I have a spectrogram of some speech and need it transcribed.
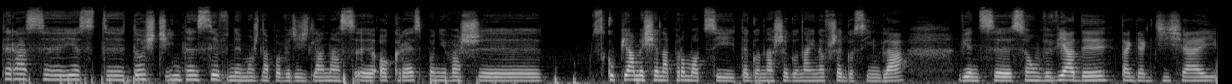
Teraz jest dość intensywny, można powiedzieć, dla nas okres, ponieważ skupiamy się na promocji tego naszego najnowszego singla, więc y, są wywiady, tak jak dzisiaj.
